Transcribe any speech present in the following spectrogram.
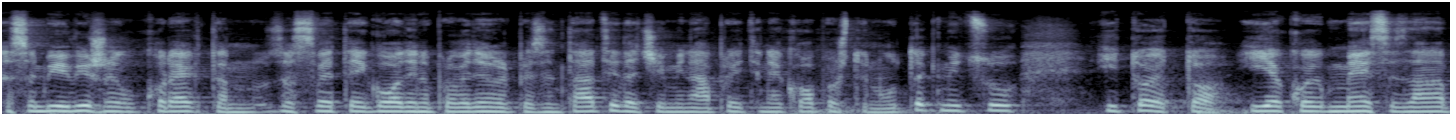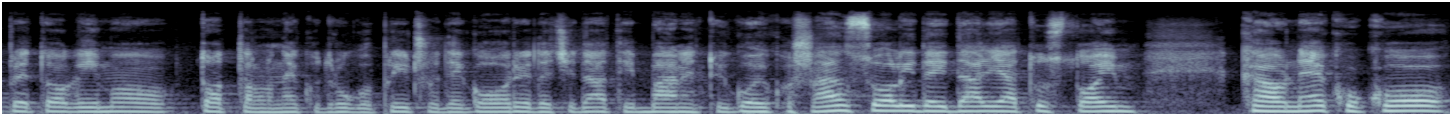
da sam bio više nego korektan za sve te godine provedene reprezentacije, da će mi napraviti neku oproštenu utakmicu i to je to. Iako je mesec dana pre toga imao totalno neku drugu priču da je govorio da će dati Banetu i Gojko šansu, ali da i dalje ja tu stojim kao neko ko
